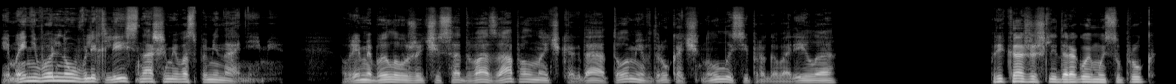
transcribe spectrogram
И мы невольно увлеклись нашими воспоминаниями. Время было уже часа два за полночь, когда Атоми вдруг очнулась и проговорила Прикажешь ли, дорогой мой супруг,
